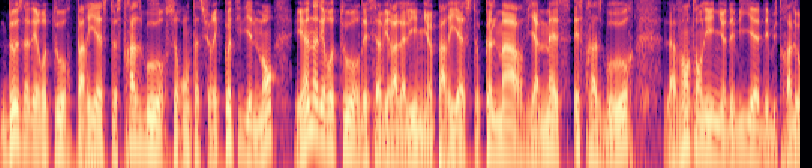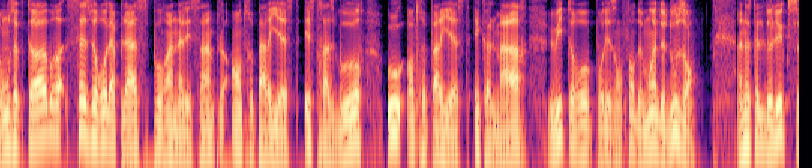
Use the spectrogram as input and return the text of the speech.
Deux allers-retours Paris-Est-Strasbourg seront assurés quotidiennement et un aller-retour desservira la ligne Paris-Est-Colmar via Metz et Strasbourg. La vente en ligne des billets débutera le 11 octobre. 16 euros la place pour un aller simple entre Paris-Est et Strasbourg ou entre Paris-Est et Colmar. 8 euros pour les enfants de moins de 12 ans. Un hôtel de luxe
